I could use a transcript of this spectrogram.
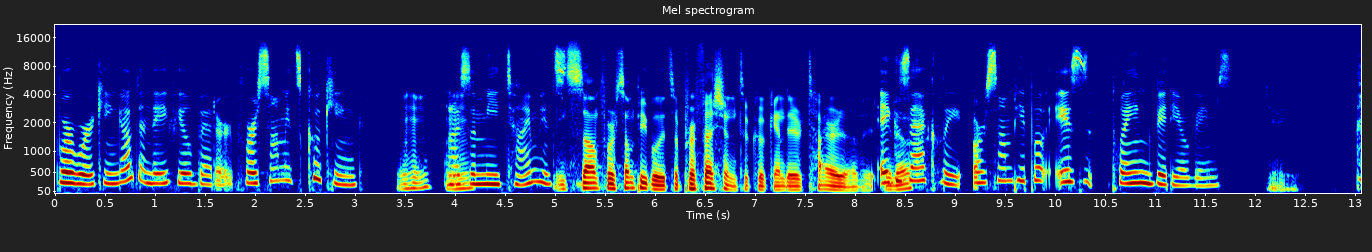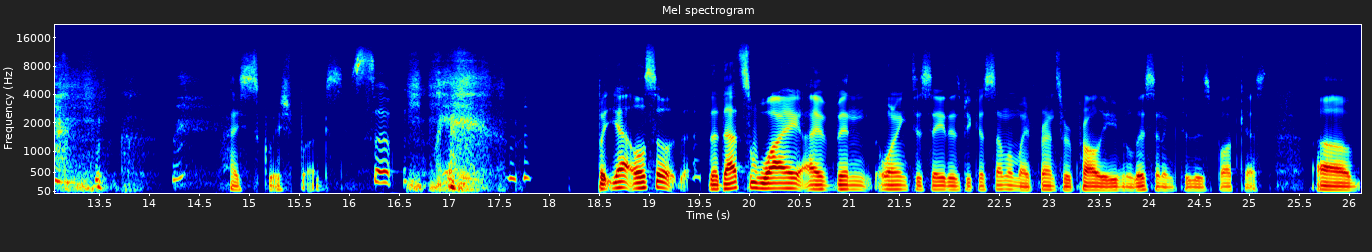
for working out and they feel better. For some it's cooking Mhm. as mhm. a me time. And It's some for some people it's a profession to cook and they're tired of it. you know? exactly. Or some people is playing video games. Yay. I squish bugs. So But yeah, also th- th- that's why I've been wanting to say this because some of my friends were probably even listening to this podcast. Um,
